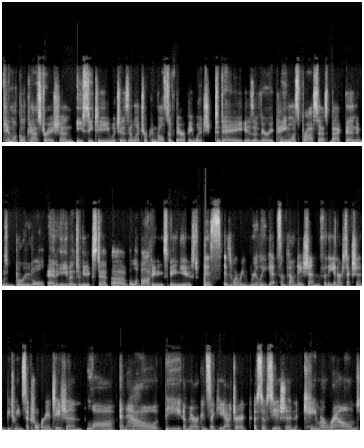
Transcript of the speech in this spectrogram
chemical castration, ECT, which is electroconvulsive therapy, which today is a very painless process. Back then, it was brutal and even to the extent of lobotomies being used. This is where we really get some foundation for the intersection between sexual orientation, law, and how the American Psychiatric Association came around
